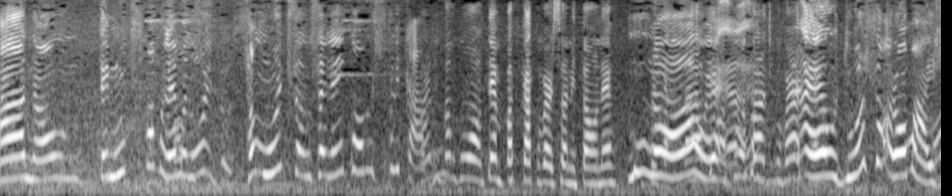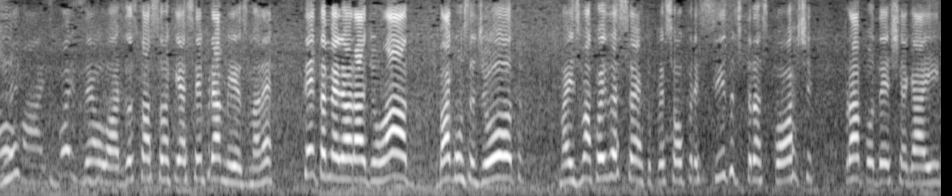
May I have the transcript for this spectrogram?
Ah, não. Tem muitos problemas. São muitos? São muitos, eu não sei nem como explicar. Mas não estamos com tempo para ficar conversando então, né? Não, é... Duas horas de conversa? É, duas horas ou mais, ou né? Mais. Pois é, Lores, a situação aqui é sempre a mesma, né? Tenta melhorar de um lado, bagunça de outro, mas uma coisa é certa, o pessoal precisa de transporte para poder chegar aí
